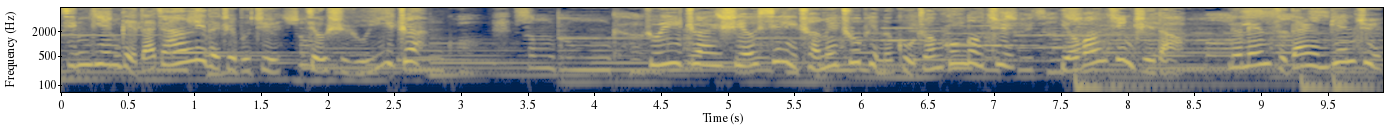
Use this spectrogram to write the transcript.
今天给大家安利的这部剧就是《如懿传》。《如懿传》是由新理传媒出品的古装宫斗剧，由汪俊执导，刘莲子担任编剧，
